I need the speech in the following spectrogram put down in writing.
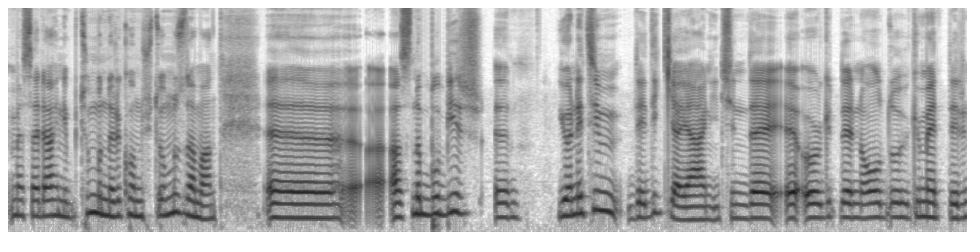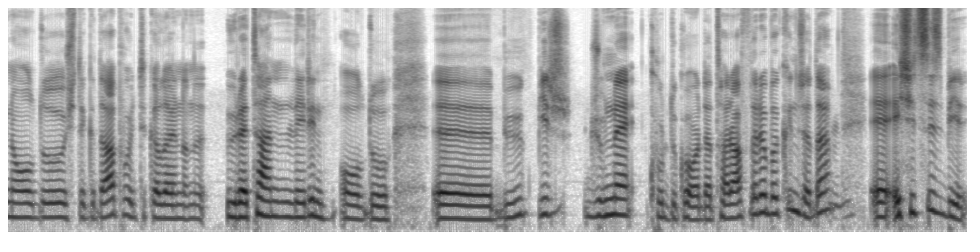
mesela hani bütün bunları konuştuğumuz zaman e, aslında bu bir... E, yönetim dedik ya yani içinde e, örgütlerin olduğu, hükümetlerin olduğu, işte gıda politikalarını üretenlerin olduğu e, büyük bir cümle kurduk orada. Taraflara bakınca da e, eşitsiz bir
